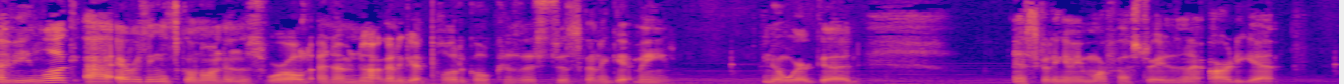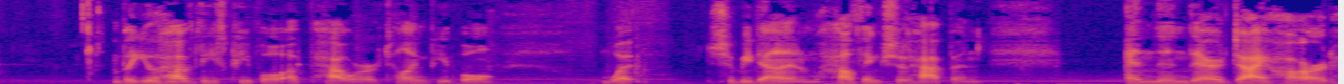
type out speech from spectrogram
I mean, look at everything that's going on in this world, and I'm not going to get political because it's just going to get me nowhere good. It's going to get me more frustrated than I already get. But you have these people of power telling people what should be done, how things should happen, and then their die-hard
